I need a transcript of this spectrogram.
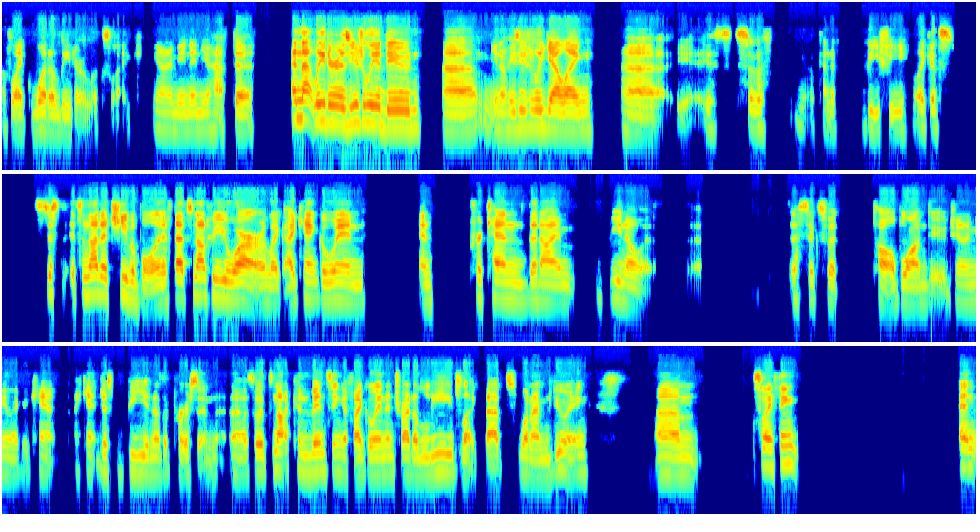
of like what a leader looks like you know what i mean? And you have to and that leader is usually a dude um, you know he's usually yelling uh, it's sort of you know, kind of beefy like it's it's just it's not achievable and if that's not who you are like i can't go in and pretend that i'm you know a six foot tall blonde dude you know what i mean? Like i can't i can't just be another person uh, so it's not convincing if i go in and try to lead like that's what i'm doing um, so I think, and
